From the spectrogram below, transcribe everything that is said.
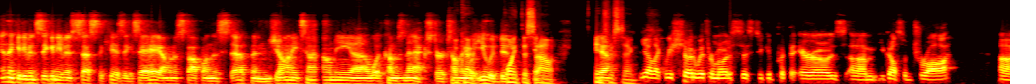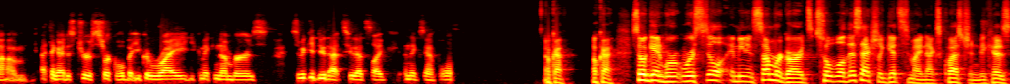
and they could even they can even assess the kids. They can say, "Hey, I'm going to stop on this step, and Johnny, tell me uh, what comes next, or tell okay. me what you would do." Point this yeah. out. Interesting. Yeah. yeah, like we showed with remote assist, you could put the arrows. Um, you can also draw. Um, I think I just drew a circle, but you could write. You can make numbers. So we could do that too. That's like an example. Okay. Okay. So again, we're we're still. I mean, in some regards. So well, this actually gets to my next question because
